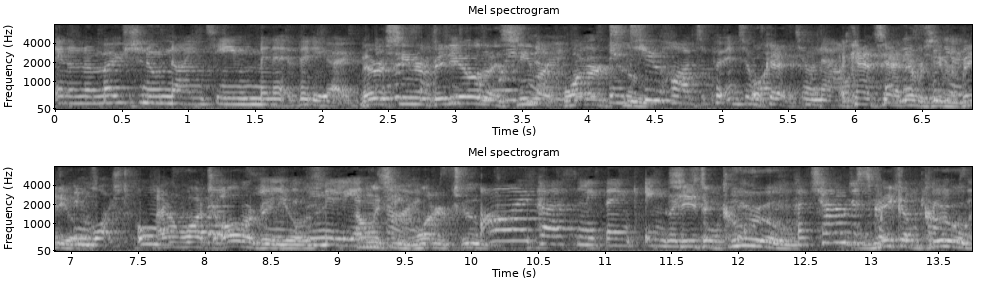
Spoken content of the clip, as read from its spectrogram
in an emotional 19 minute video. Never Ingrid seen her videos, I've seen, like, one or it's been two. too hard to put into Okay, words till now. I can't say I've never seen her video been videos. watched I don't watch all her videos. million I only seen times. one or two. I personally think Ingrid She's the guru. Her channel description Makeup guru it's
